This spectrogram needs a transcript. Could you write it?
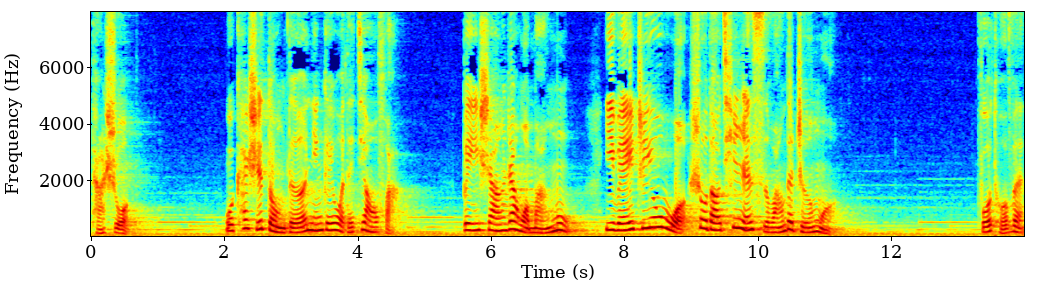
他说。我开始懂得您给我的教法。悲伤让我盲目，以为只有我受到亲人死亡的折磨。佛陀问：“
